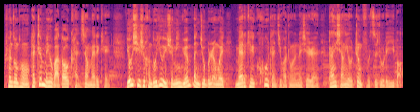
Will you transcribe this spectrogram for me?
川总统还真没有把刀砍向 Medicaid，尤其是很多右翼选民原本就不认为 Medicaid 扩展计划中的那些人该享有政府资助的医保。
